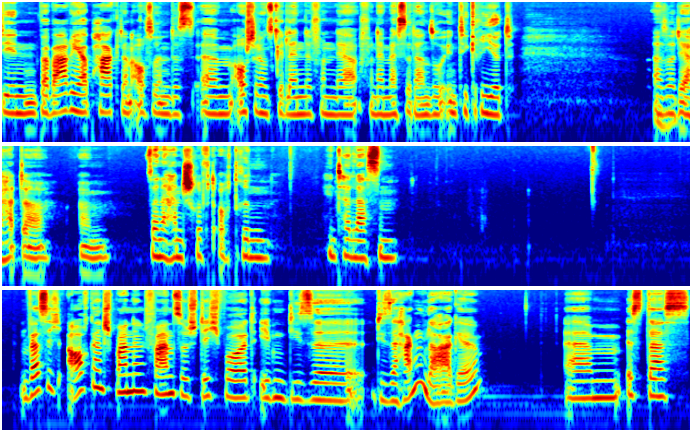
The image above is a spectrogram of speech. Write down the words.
den Bavaria Park dann auch so in das ähm, Ausstellungsgelände von der, von der Messe dann so integriert. Also der hat da ähm, seine Handschrift auch drin hinterlassen. Was ich auch ganz spannend fand, so Stichwort eben diese, diese Hanglage, ähm, ist, dass,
